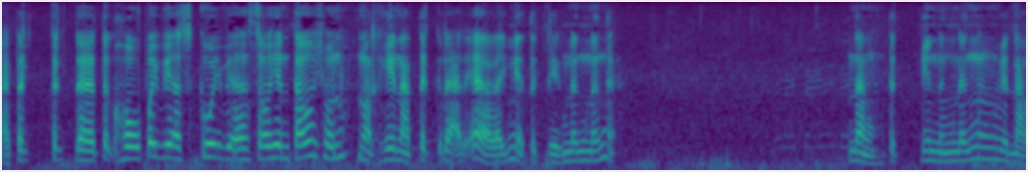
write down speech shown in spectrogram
អា ទឹកទឹកទឹកហូបពេកវាស្គួយវាចូលហ៊ានទៅជន់នោះគេណាទឹកដាក់ឥឡូវនេះទឹករៀងនឹងនឹងហ្នឹងទឹកគេនឹងនឹងវានៅ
